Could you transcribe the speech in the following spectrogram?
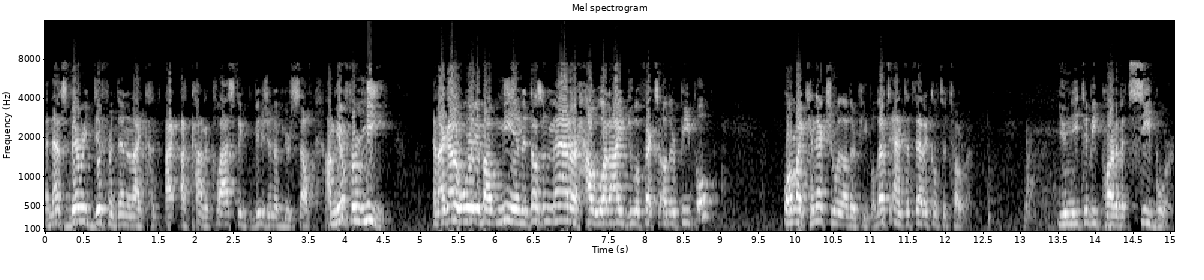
And that's very different than an iconoclastic vision of yourself. I'm here for me. And I gotta worry about me, and it doesn't matter how what I do affects other people or my connection with other people. That's antithetical to Torah. You need to be part of a tzibur.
